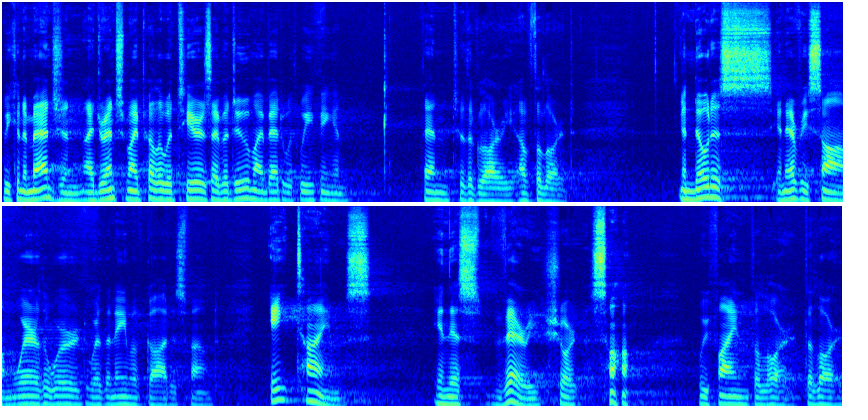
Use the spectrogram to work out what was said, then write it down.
We can imagine, I drench my pillow with tears, I bedew my bed with weeping, and then to the glory of the Lord. And notice in every psalm where the word, where the name of God is found. Eight times in this very short psalm, we find the Lord, the Lord,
